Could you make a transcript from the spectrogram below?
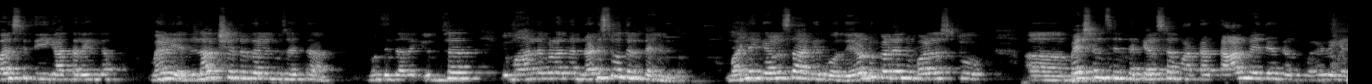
ಪರಿಸ್ಥಿತಿ ಈಗ ಆ ತರ ಇಲ್ಲ. ಮಹಿಳೆ ಎಲ್ಲಾ ಕ್ಷೇತ್ರದಲ್ಲಿನೂ ಸಹಿತ ಮುಂದಿದ್ದಾರೆ. ಯುದ್ಧ ವಿಮಾನಗಳನ್ನ ನಡೆಸೋದ್ರಿಂದ ಹಿಡಿದು, ಮನೆ ಕೆಲಸ ಆಗಿರ್ಬೋದು, ಎರಡು ಕಡೆನೂ ಬಹಳಷ್ಟು ಪೇಷನ್ಸ್ ಇಂದ ಕೆಲಸ ಮಾಡ್ತಾ ತಾಳ್ಮೆ ಇದೆ ಅಂದ್ರೆ ಅದು ಮಹಿಳೆಗೆ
